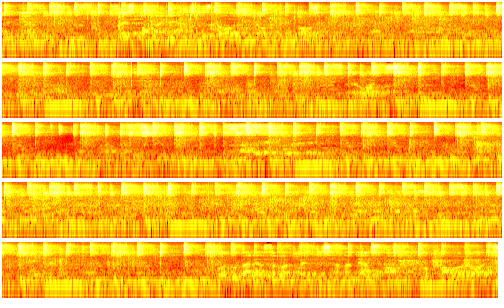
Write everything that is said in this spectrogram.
линия за изпълнение за задължителните пози. Релакс. Благодаря, завъртете се надясно. Отново релакс.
